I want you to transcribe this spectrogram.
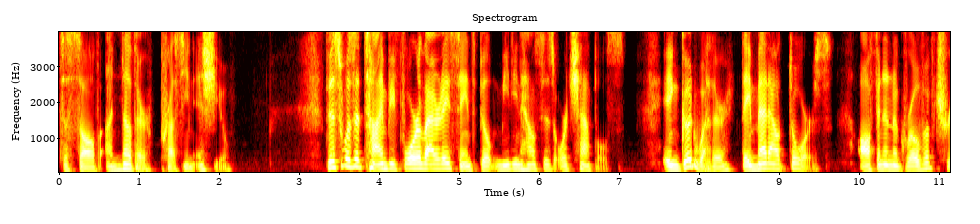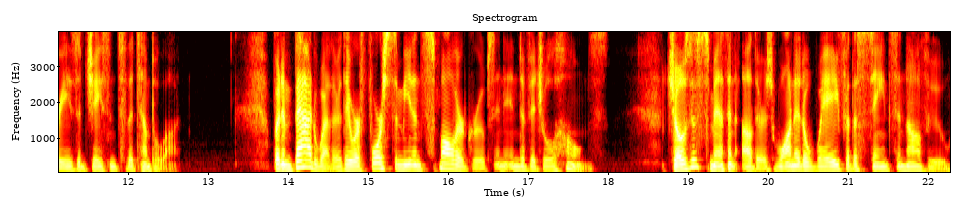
to solve another pressing issue. This was a time before Latter day Saints built meeting houses or chapels. In good weather, they met outdoors, often in a grove of trees adjacent to the temple lot. But in bad weather, they were forced to meet in smaller groups in individual homes. Joseph Smith and others wanted a way for the saints in Nauvoo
